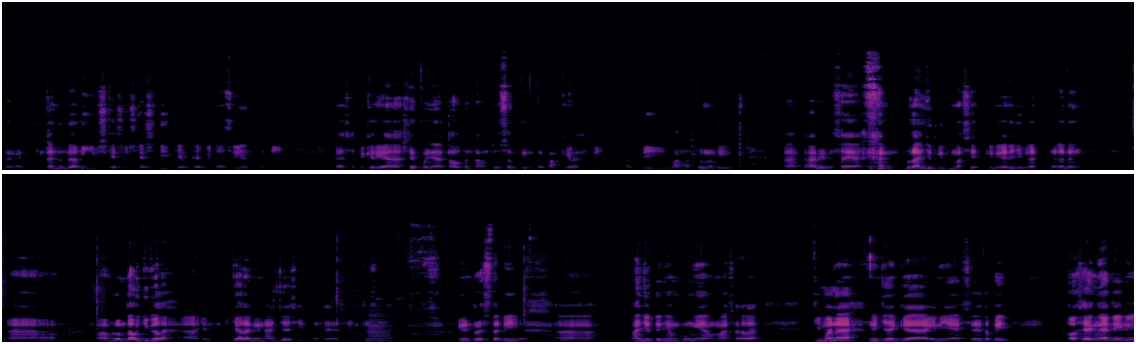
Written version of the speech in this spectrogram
tergantung dari use case use case di tiap-tiap industri yang tadi dan saya pikir ya saya punya tahu tentang itu mungkin kepake lah di di mana pun nanti uh, karir saya akan berlanjut gitu mas ya ini ada juga kadang-kadang uh, belum tahu juga lah uh, jalanin aja sih menurut saya sih gitu. hmm. Ya, terus tadi uh, lanjut dan nyambung yang masalah gimana ngejaga ini ya saya tapi kalau saya ngeliatnya ini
